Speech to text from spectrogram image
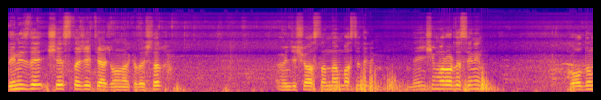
Denizde işe staja ihtiyacı olan arkadaşlar. Önce şu aslandan bahsedelim. Ne işin var orada senin? Golden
